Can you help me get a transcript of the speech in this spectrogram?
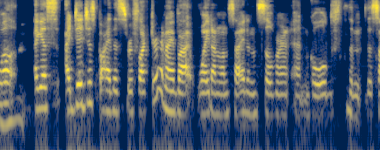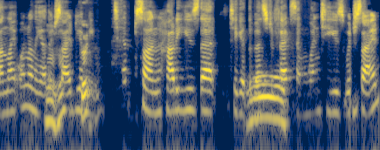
Well, I guess I did just buy this reflector, and I bought white on one side and silver and gold, the, the sunlight one on the other Mhm, side. Do you have any tips on how to use that to get the best Ooh. effects and when to use which side?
